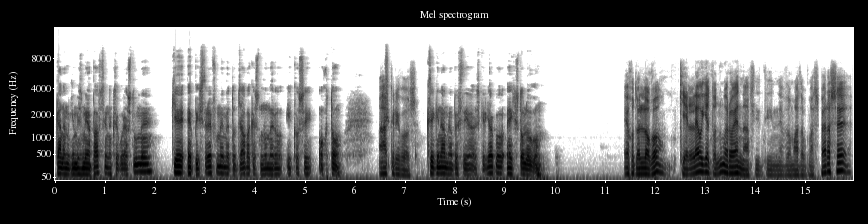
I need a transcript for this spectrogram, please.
Κάναμε κι εμείς μία παύση να ξεκουραστούμε και επιστρέφουμε με το Τζάμπακαστ νούμερο 28. Ακριβώς. Ξεκινάμε απευθείας. Κυριάκο, έχεις το λόγο. Έχω το λόγο και λέω για το νούμερο 1 αυτή την εβδομάδα που μας πέρασε.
